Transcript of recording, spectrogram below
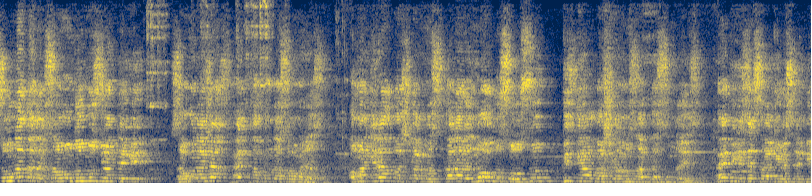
sonuna kadar savunduğumuz yöntemi savunacağız. Her tarafında savunacağız. Ama genel başkanımız kararı ne olursa olsun biz genel başkanımızın arkasındayız. Hepinize saygı ve sevgi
